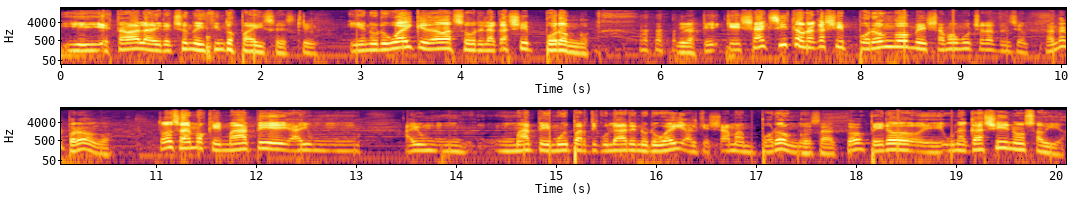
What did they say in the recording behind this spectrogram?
Y estaba la dirección de distintos países. Sí, Y en Uruguay quedaba sobre la calle Porongo. mira. Que, que ya exista una calle Porongo me llamó mucho la atención. Andar por hongo. Todos sabemos que mate, hay un hay un, un mate muy particular en Uruguay al que llaman Porongo. Exacto. Pero eh, una calle no sabía.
